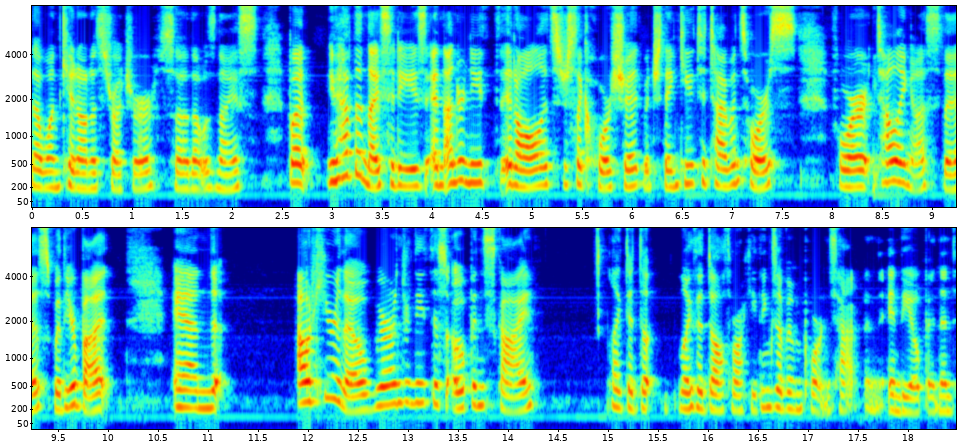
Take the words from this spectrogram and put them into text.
that one kid on a stretcher, so that was nice. But you have the niceties, and underneath it all, it's just like horseshit, which thank you to Tywin's horse for telling us this with your butt. And out here, though, we're underneath this open sky, like the like the Dothraki. Things of importance happen in the open, and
